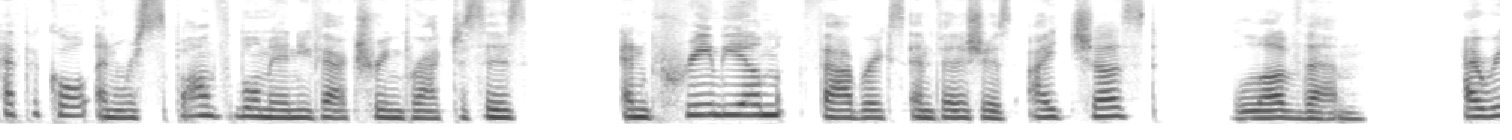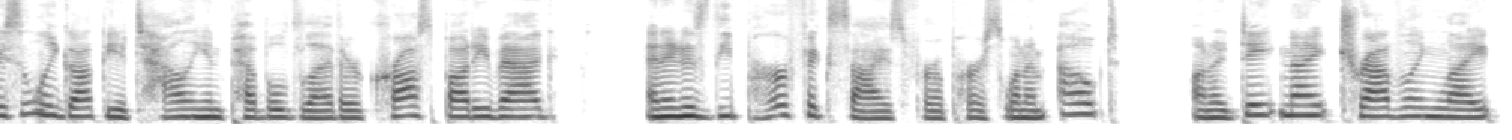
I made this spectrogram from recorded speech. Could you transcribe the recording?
ethical, and responsible manufacturing practices and premium fabrics and finishes. I just love them. I recently got the Italian pebbled leather crossbody bag, and it is the perfect size for a purse when I'm out on a date night, traveling light,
